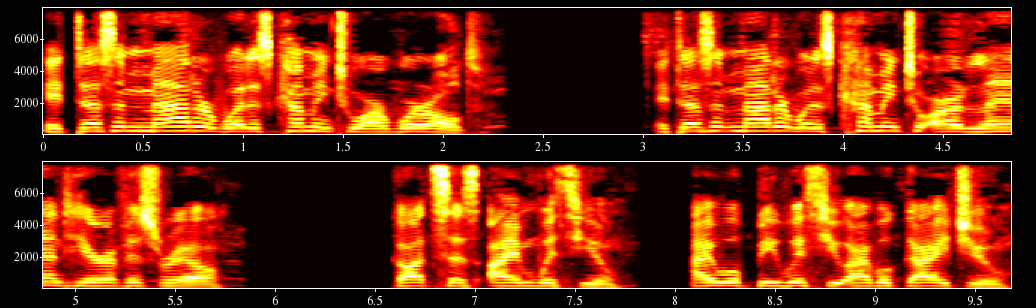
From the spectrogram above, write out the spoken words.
It doesn't matter what is coming to our world. It doesn't matter what is coming to our land here of Israel. God says, I am with you. I will be with you. I will guide you.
